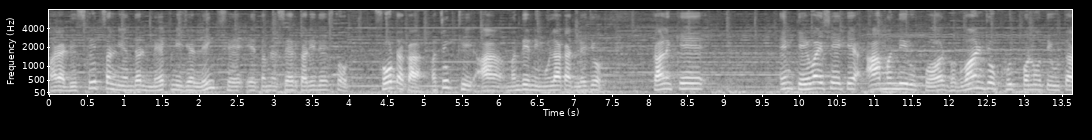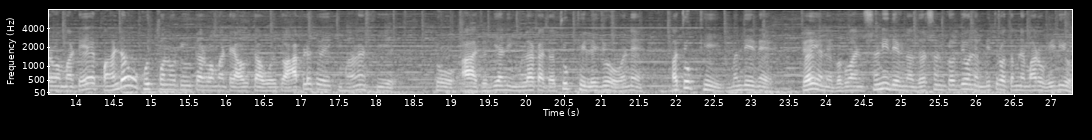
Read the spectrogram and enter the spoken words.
મારા ડિસ્ક્રિપ્શનની અંદર મેપની જે લિંક છે એ તમને શેર કરી દઈશ. તો સો ટકા અચૂકથી આ મંદિરની મુલાકાત લેજો. કારણ કે એમ કહેવાય છે કે આ મંદિર ઉપર ભગવાન જો ખુદ પનોતી ઉતારવા માટે, પાંડવો ખુદ પનોતી ઉતારવા માટે આવતા હોય તો આપણે તો એક માણસ છીએ. તો આ જગ્યાની મુલાકાત અચૂકથી લેજો અને અચૂકથી મંદિરને જઈ અને ભગવાન શનિદેવના દર્શન કરજો. અને મિત્રો, તમને મારો વીડિયો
